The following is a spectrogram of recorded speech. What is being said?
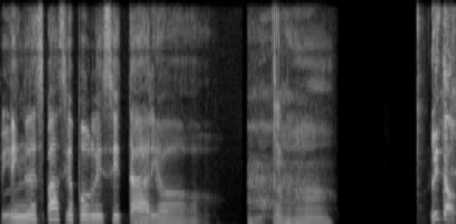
Fin de espacio publicitario. Listo.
